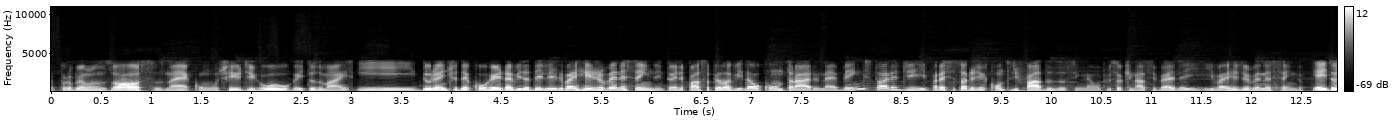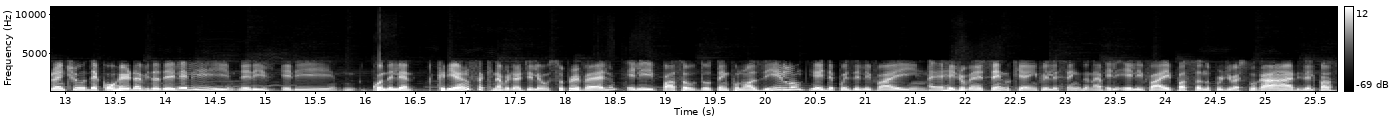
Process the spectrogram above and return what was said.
é, problemas nos ossos, né? Com cheio de ruga e tudo mais. E durante o decorrer da vida dele, ele vai rejuvenescendo. Então ele passa pela vida ao contrário, né? Bem história de. Parece história de conto de fadas, assim, né? Uma pessoa que nasce velha e, e, vai rejuvenescendo. E aí, durante o decorrer da vida dele, ele, ele, ele. Quando ele é criança, que na verdade ele é super velho, ele passa o tempo no asilo, e aí depois ele vai é, rejuvenescendo, que é envelhecendo, né? Ele, ele vai passando por diversos lugares, ele passa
